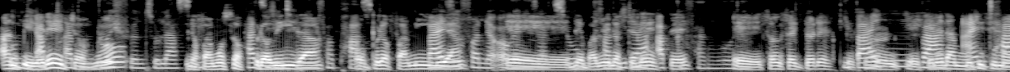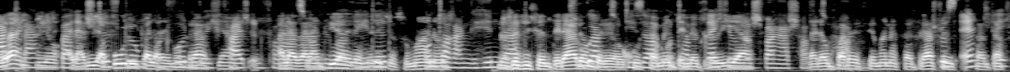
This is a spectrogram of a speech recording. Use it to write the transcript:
um die Abtreibung durchführen zu lassen, hat sie den Termin verpasst, weil sie von der Organisation Pravida abgefangen wurde. Die beiden waren einen Tag lang bei der Stiftung und wurden durch Falschinformationen überredet und daran gehindert, Zugang zu dieser Unterbrechung der Schwangerschaft zu haben. Schlussendlich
